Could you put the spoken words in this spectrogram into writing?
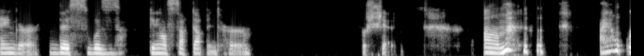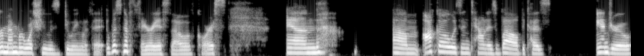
anger. This was getting all sucked up into her her shit. Um I don't remember what she was doing with it. It was nefarious though, of course. And um Akko was in town as well because Andrew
